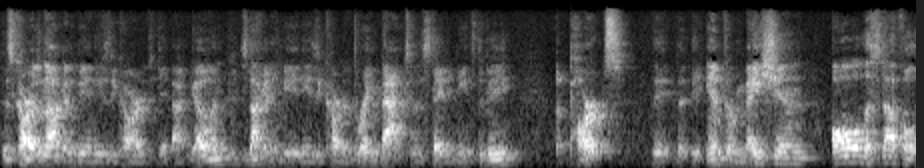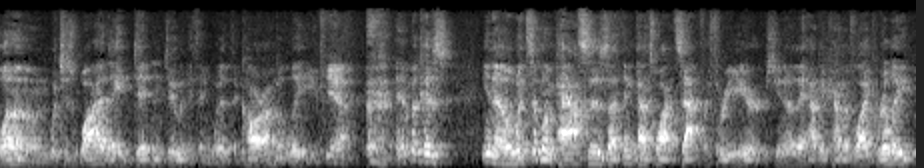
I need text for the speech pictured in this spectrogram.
This car is not going to be an easy car to get back going. It's not going to be an easy car to bring back to the state it needs to be. The parts, the, the, the information, all the stuff alone, which is why they didn't do anything with the car, I believe Yeah. and because you know when someone passes i think that's why it sat for three years you know they had to kind of like really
